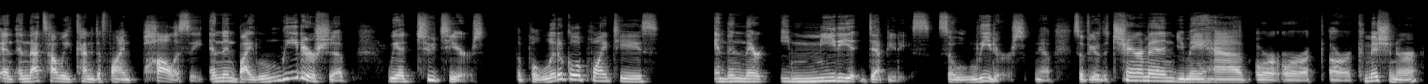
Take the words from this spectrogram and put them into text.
and, and that's how we kind of define policy. And then by leadership, we had two tiers, the political appointees and then their immediate deputies, so leaders. You know, so if you're the chairman, you may have, or or or a commissioner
